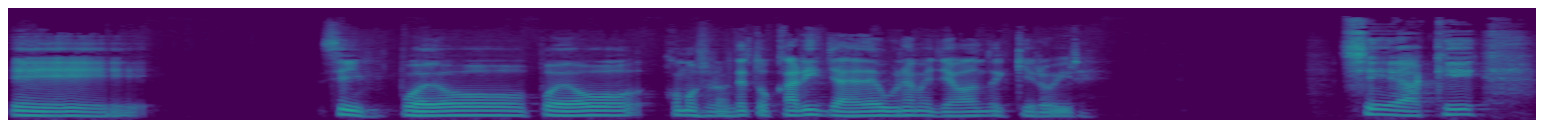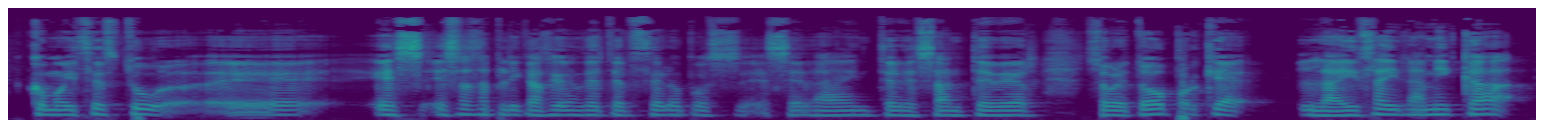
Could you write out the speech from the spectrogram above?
eh, sí, puedo, puedo como solamente tocar y ya de una me lleva donde quiero ir. Sí, aquí, como dices tú, eh, es, esas aplicaciones de tercero, pues será interesante ver, sobre todo porque la isla dinámica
